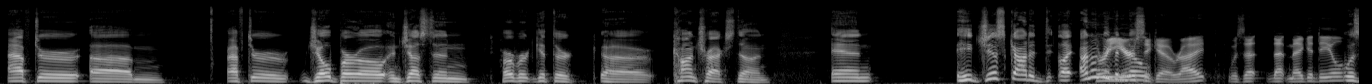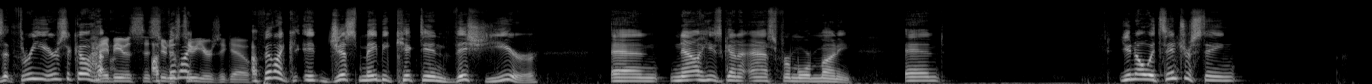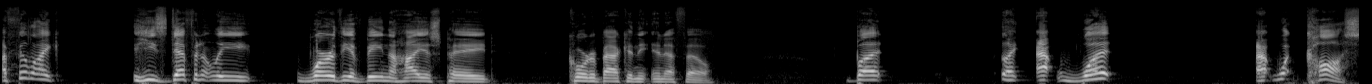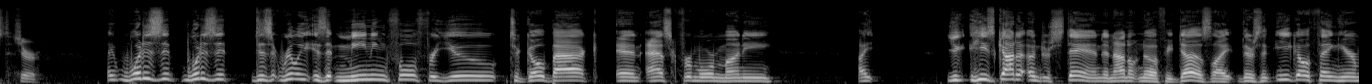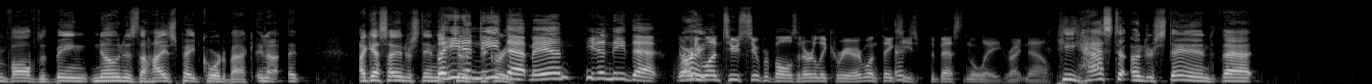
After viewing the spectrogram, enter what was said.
after um, after Joe Burrow and Justin Herbert get their uh, contracts done, and he just got a like I don't Three even years know. ago, right? Was that that mega deal? Was it three years ago? Maybe it was as I soon as like- two years ago. I feel like it just maybe kicked in this year, and now he's going to ask for more money. And, you know, it's interesting. I feel like he's definitely worthy of being the highest paid quarterback in the NFL. But, like, at what. At what cost? Sure. Like, what is it what is it does it really is it meaningful for you to go back and ask for more money you, he's got to understand and i don't know if he does like there's an ego thing here involved with being known as the highest paid quarterback and i, I guess i understand But he didn't need that, man. He didn't need that. He already won two Super Bowls in early career. Everyone thinks he's the best in the league right now. he has to understand that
